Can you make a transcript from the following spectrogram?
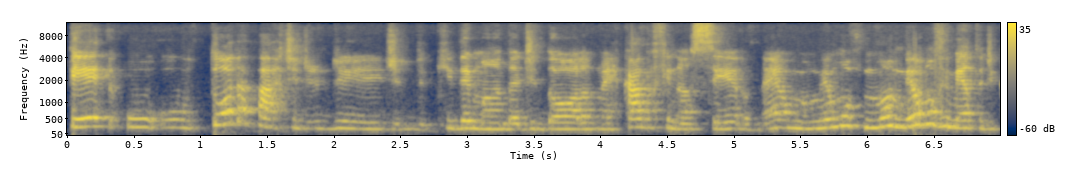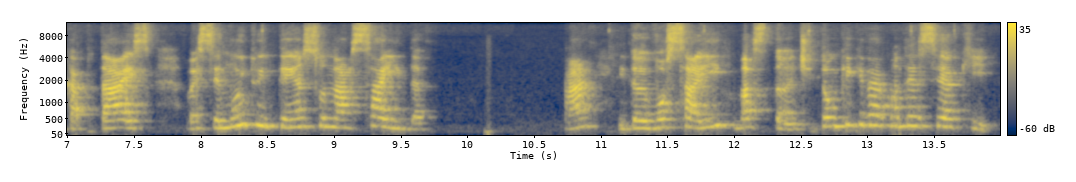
ter o, o, toda a parte de, de, de, que demanda de dólar no mercado financeiro, né, o meu, meu movimento de capitais vai ser muito intenso na saída. Tá? Então, eu vou sair bastante. Então, o que, que vai acontecer aqui?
